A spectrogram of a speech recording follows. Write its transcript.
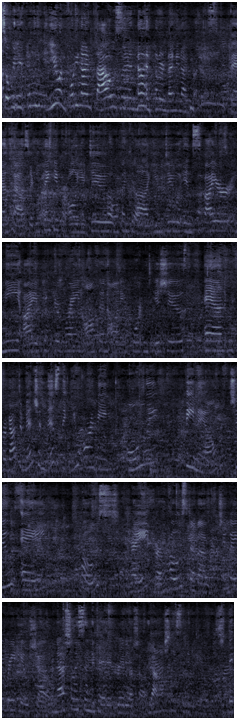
So we need 50, you and 49,999 friends. Fantastic. Well, thank you for all you do. Oh, well, thank you. Uh, you do inspire me. I pick your brain often on important issues. And we forgot to mention this that you are the only female to a host, right? Host of a two-way radio show. A nationally syndicated radio show. Yeah. Nationally syndicated. Big,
